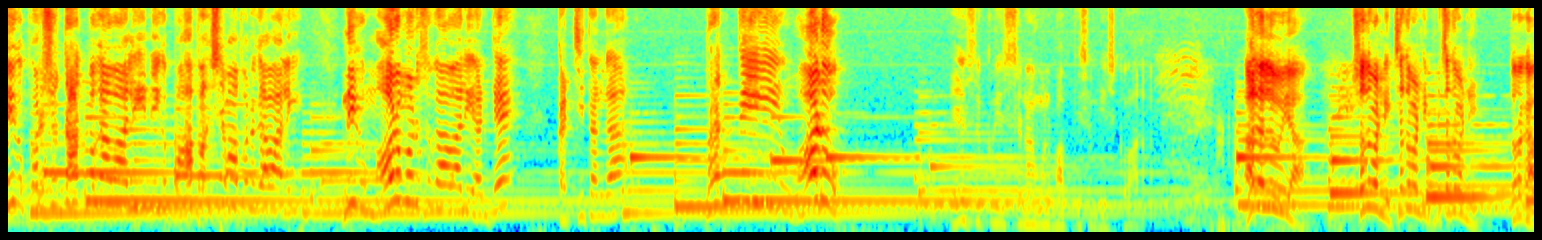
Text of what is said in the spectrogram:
నీకు పరిశుద్ధాత్మ కావాలి నీకు పాపక్షమాపణ కావాలి నీకు మారు మనసు కావాలి అంటే ఖచ్చితంగా ప్రతి వాడు యేసుక్రీస్తునామను బాప్తిసం తీసుకోవాలి. హల్లెలూయా. చదవండి చదవండి ఇప్పుడు చదవండి. త్వరగా.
